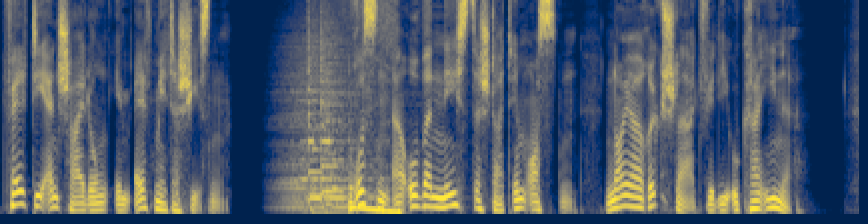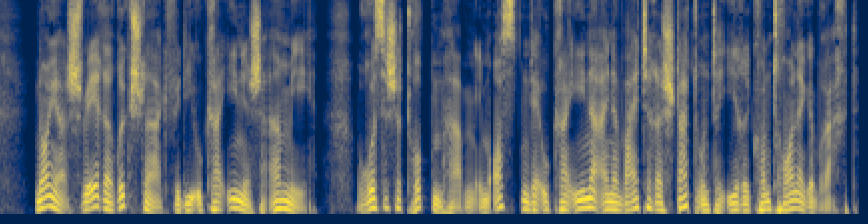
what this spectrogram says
fällt die Entscheidung im Elfmeterschießen. Russen erobern nächste Stadt im Osten. Neuer Rückschlag für die Ukraine. Neuer schwerer Rückschlag für die ukrainische Armee. Russische Truppen haben im Osten der Ukraine eine weitere Stadt unter ihre Kontrolle gebracht.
